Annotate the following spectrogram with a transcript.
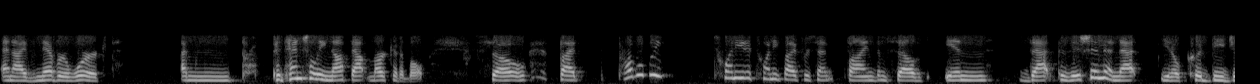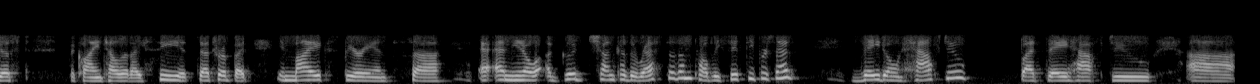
and I've never worked, I'm potentially not that marketable. So, but probably 20 to 25 percent find themselves in that position, and that you know could be just the clientele that I see, et cetera. But in my experience, uh, and you know, a good chunk of the rest of them, probably 50 percent, they don't have to, but they have to uh,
